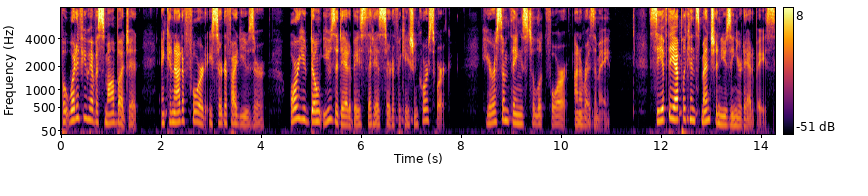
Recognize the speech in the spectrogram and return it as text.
But what if you have a small budget and cannot afford a certified user, or you don't use a database that has certification coursework? Here are some things to look for on a resume. See if the applicants mention using your database.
